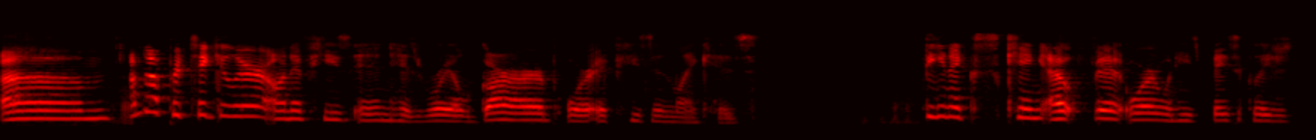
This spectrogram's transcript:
Um, I'm not particular on if he's in his royal garb or if he's in like his Phoenix King outfit or when he's basically just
